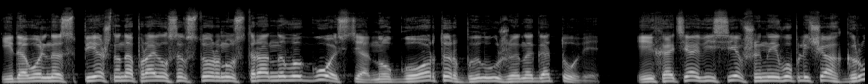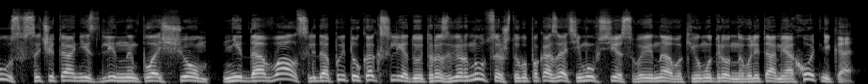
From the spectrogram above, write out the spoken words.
и довольно спешно направился в сторону странного гостя, но Гортер был уже наготове. И хотя висевший на его плечах груз в сочетании с длинным плащом не давал следопыту как следует развернуться, чтобы показать ему все свои навыки умудренного летами охотника –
